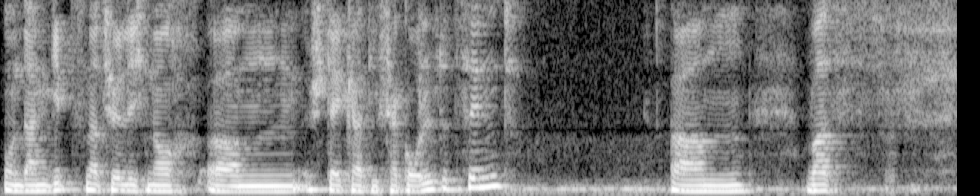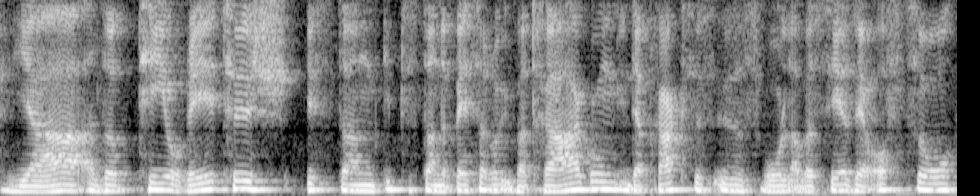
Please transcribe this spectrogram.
Und dann gibt es natürlich noch ähm, Stecker, die vergoldet sind. Ähm, was ja, also theoretisch ist dann, gibt es dann eine bessere Übertragung. In der Praxis ist es wohl aber sehr, sehr oft so,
